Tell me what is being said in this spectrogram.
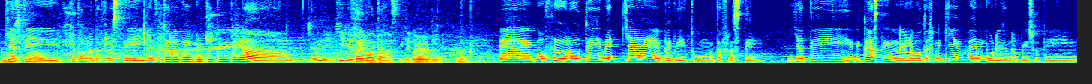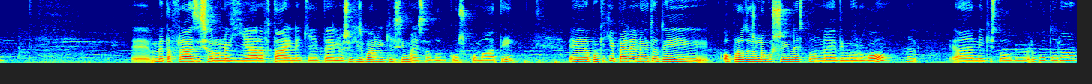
Γιατί και, και τον μεταφραστή, γιατί τώρα εδώ προκύπτουν πολλά ε, ναι, κυρίως θέματα. Κυρίως μεταφραστή και το έργο. Ναι. Ε, εγώ θεωρώ ότι είναι και παιδί του μεταφραστή. Γιατί ειδικά στην λογοτεχνική δεν μπορείς να πεις ότι ε, μεταφράζεις ορολογία, άρα αυτά είναι και τέλος. Έχεις βάλει και εσύ μέσα το δικό σου κομμάτι. Ε, από εκεί και πέρα εννοείται ότι ο πρώτος λόγος είναι στον ε, δημιουργό, ανήκει στο δημιουργό. Τώρα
